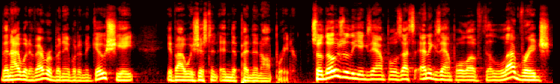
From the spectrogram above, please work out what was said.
than I would have ever been able to negotiate if I was just an independent operator. So, those are the examples. That's an example of the leverage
